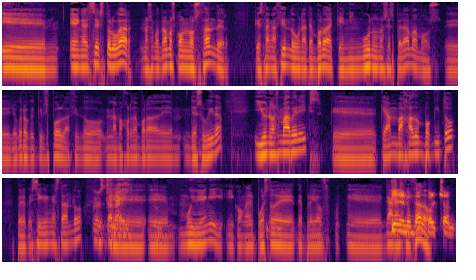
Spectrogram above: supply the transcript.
Eh, en el sexto lugar nos encontramos con los Thunder, que están haciendo una temporada que ninguno nos esperábamos. Eh, yo creo que Chris Paul haciendo la mejor temporada de, de su vida. Y unos Mavericks que, que han bajado un poquito, pero que siguen estando están eh, ahí. eh, muy bien y, y con el puesto de, de playoff eh, Tienen un buen garantizado. colchón.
